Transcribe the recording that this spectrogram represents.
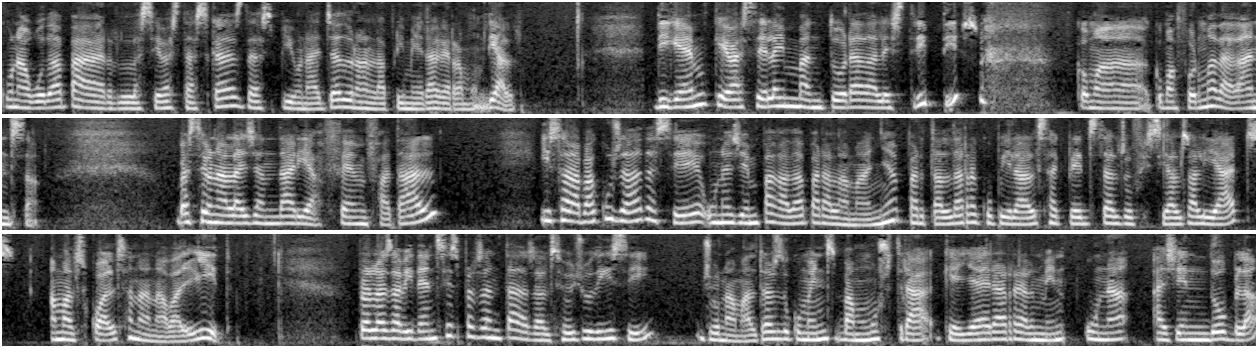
coneguda per les seves tasques d'espionatge durant la Primera Guerra Mundial. Diguem que va ser la inventora de l'estriptis com, a, com a forma de dansa va ser una legendària fem fatal i se la va acusar de ser una agent pagada per Alemanya per tal de recopilar els secrets dels oficials aliats amb els quals se n'anava al llit. Però les evidències presentades al seu judici, junt amb altres documents, van mostrar que ella era realment una agent doble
